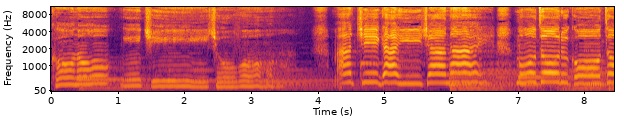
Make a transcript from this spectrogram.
この日常間違いじゃない戻ること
